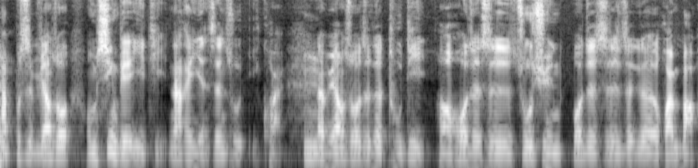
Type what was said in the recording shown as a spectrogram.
它不是，比方说我们性别议题，那可以衍生出一块；嗯、那比方说这个土地啊，或者是族群，或者是这个环保，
